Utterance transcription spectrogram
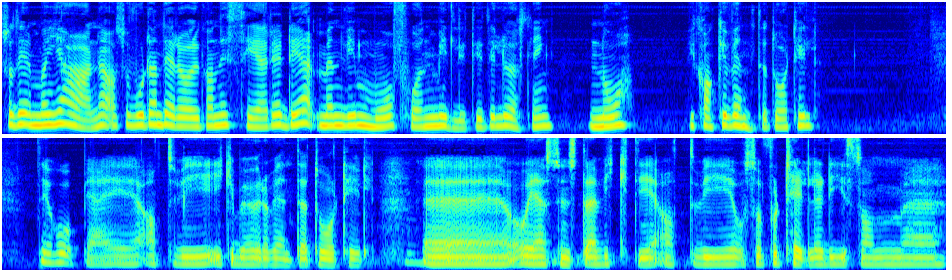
Så dere må gjerne, altså Hvordan dere organiserer det, men vi må få en midlertidig løsning nå. Vi kan ikke vente et år til. Det håper jeg at vi ikke behøver å vente et år til. Eh, og jeg syns det er viktig at vi også forteller de som eh,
